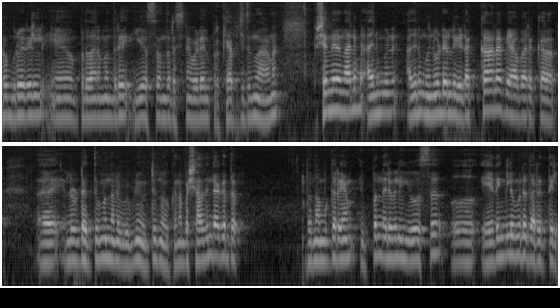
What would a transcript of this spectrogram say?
ഫെബ്രുവരിയിൽ പ്രധാനമന്ത്രി യു എസ് സന്ദർശന വേളയിൽ പ്രഖ്യാപിച്ചിരുന്നതാണ്. പക്ഷേ എന്നിരുന്നാലും അതിന് അതിന് മുന്നോടിയുള്ള ഇടക്കാല വ്യാപാര കരാർ എത്തുമെന്നാണ് വിപണി ഉറ്റുനോക്കുന്നത്. പക്ഷേ അതിന്റെ അകത്ത് ഇപ്പം നമുക്കറിയാം ഇപ്പം നിലവിൽ യു എസ് ഏതെങ്കിലും ഒരു തരത്തിൽ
